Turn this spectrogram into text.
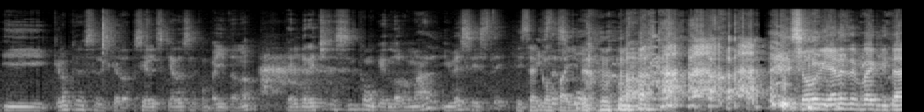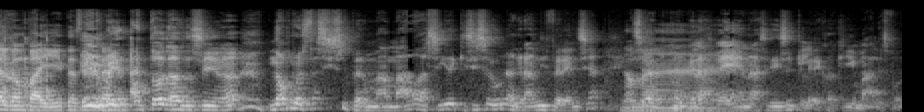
y creo que es el izquierdo. Sí, el izquierdo es el compayito, ¿no? El derecho es así como que normal y ves este. Y está el estás compayito. como- Como que ya no se puede quitar el compayito, así, a todos lados así, ¿no? No, pero está así súper mamado, así de que sí se ve una gran diferencia. No se ve como que las venas y dice que le dejó aquí males, por.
